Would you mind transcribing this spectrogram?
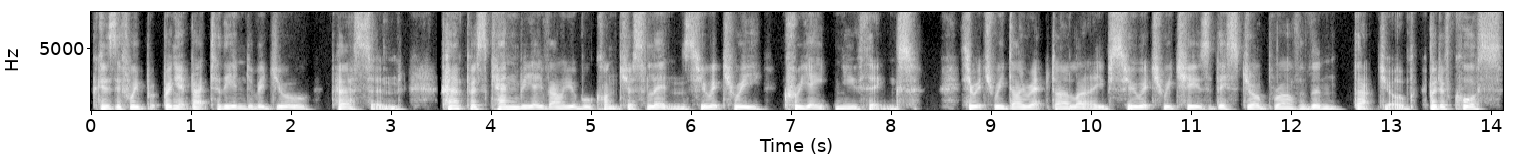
Because if we bring it back to the individual person, purpose can be a valuable conscious lens through which we create new things through which we direct our lives, through which we choose this job rather than that job. But of course,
